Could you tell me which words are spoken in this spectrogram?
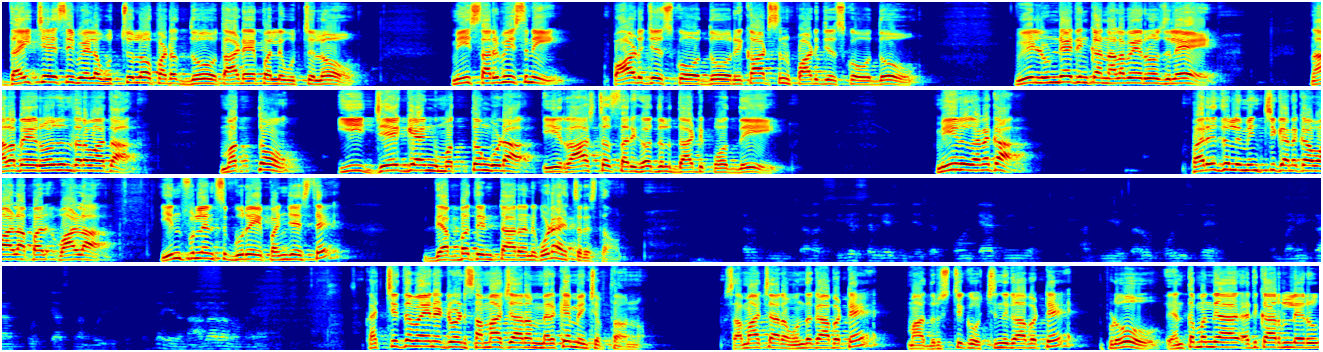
దయచేసి వీళ్ళ ఉచ్చులో పడొద్దు తాడేపల్లి ఉచ్చులో. మీ సర్వీస్ని పాడు చేసుకోవద్దు రికార్డ్స్ని పాడు చేసుకోవద్దు. వీళ్ళు ఉండేది ఇంకా నలభై రోజులే. నలభై రోజుల తర్వాత మొత్తం ఈ జే గ్యాంగ్ మొత్తం కూడా ఈ రాష్ట్ర సరిహద్దులు దాటిపోద్ది. మీరు గనక పరిధులు మించి గనక వాళ్ళ వాళ్ళ ఇన్ఫ్లుయెన్స్ గురై పనిచేస్తే దెబ్బతింటారని కూడా హెచ్చరిస్తాం ఖచ్చితమైనటువంటి సమాచారం మేరకే మేము చెప్తా ఉన్నాం. సమాచారం ఉంది కాబట్టే మా దృష్టికి వచ్చింది కాబట్టే ఇప్పుడు ఎంతమంది అధికారులు లేరు?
